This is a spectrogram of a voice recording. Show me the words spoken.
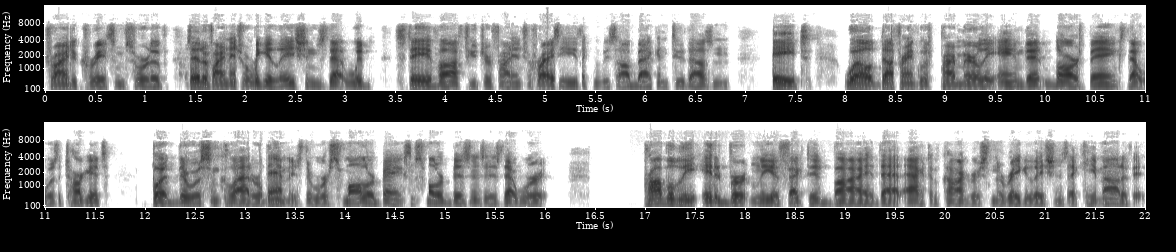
trying to create some sort of set of financial regulations that would stave off future financial crises, like we saw back in 2008. Well, Dodd Frank was primarily aimed at large banks. That was the target, but there was some collateral damage. There were smaller banks and smaller businesses that were probably inadvertently affected by that act of Congress and the regulations that came out of it.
